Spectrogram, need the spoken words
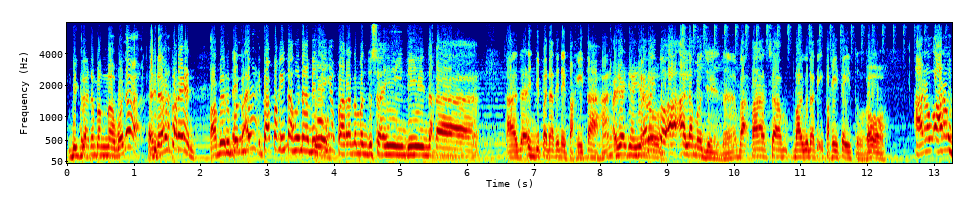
bigla namang ah, wala. Eh, Di ba? meron pa rin. Ah, meron pa rin Ipa- ba? Ipapakita ho namin sa Oo. inyo para naman doon sa hindi naka ah, hindi pa natin ipakita ha. Ayan, yan, yan, Pero oo. ito ah, alam mo Jen, ha? Ba- para sa bago natin ipakita ito. Oo. Araw-araw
